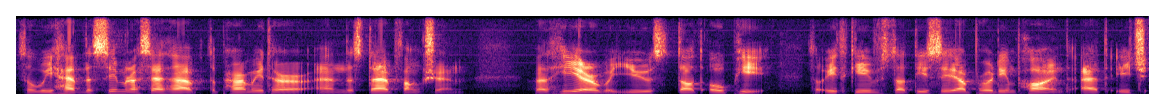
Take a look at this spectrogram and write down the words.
So we have the similar setup, the parameter and the step function, but here we use .op, so it gives the DC operating point at each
